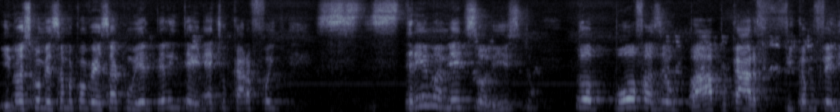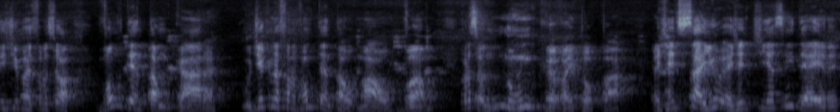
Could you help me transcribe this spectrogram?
E nós começamos a conversar com ele pela internet, o cara foi extremamente solícito topou fazer o papo, cara, ficamos felizes demais. Falou assim, ó, vamos tentar um cara. O dia que nós falamos, vamos tentar o mal, vamos. Falou assim, ó, nunca vai topar. A gente saiu, a gente tinha essa ideia, né?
